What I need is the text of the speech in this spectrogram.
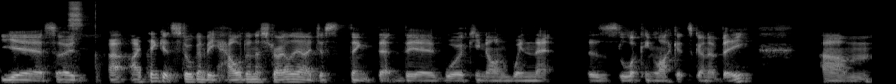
yeah, so uh, I think it's still going to be held in Australia. I just think that they're working on when that is looking like it's going to be. Um,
